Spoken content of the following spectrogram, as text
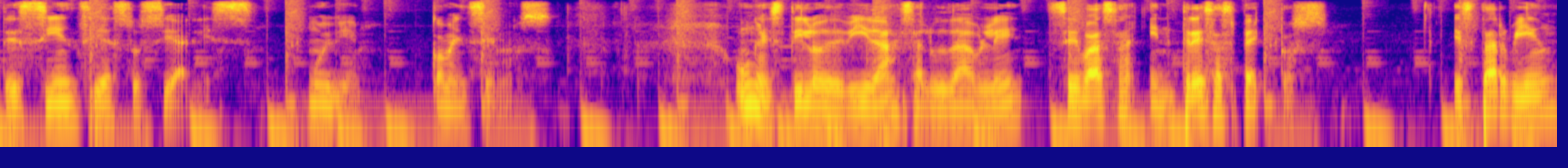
de Ciencias Sociales. Muy bien, comencemos. Un estilo de vida saludable se basa en tres aspectos. Estar bien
